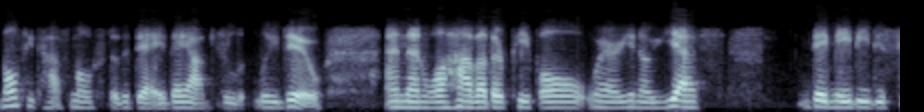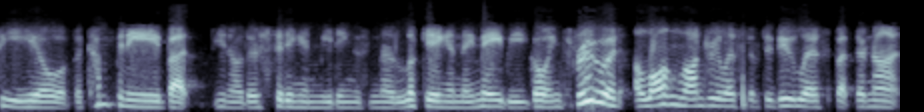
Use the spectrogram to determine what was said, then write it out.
multitask most of the day, they absolutely do. And then we'll have other people where, you know, yes, they may be the CEO of the company, but you know they're sitting in meetings and they're looking and they may be going through a, a long laundry list of to-do lists, but they're not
